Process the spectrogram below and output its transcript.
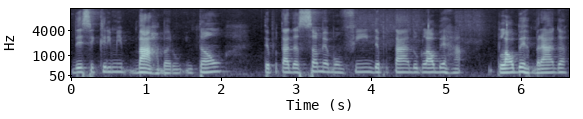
desse crime bárbaro. Então, deputada Sâmia Bonfim, deputado Glauber, Glauber Braga,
